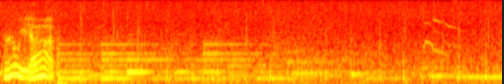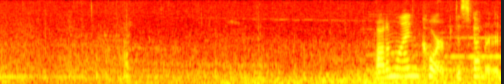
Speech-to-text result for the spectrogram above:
Where are we at? Bottom line corp discovered.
